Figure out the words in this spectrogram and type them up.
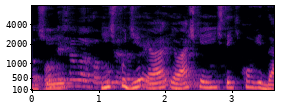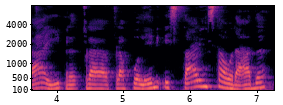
A gente, Vamos deixar uma, uma a gente podia, eu, eu acho que a gente tem que convidar aí para a polêmica estar instaurada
